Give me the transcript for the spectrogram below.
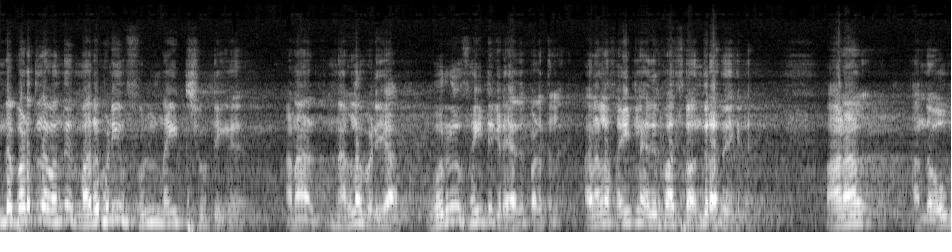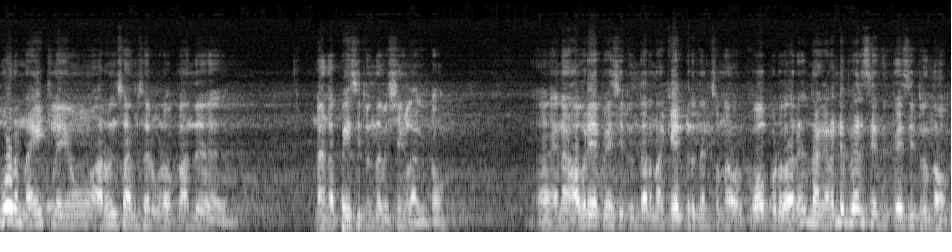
இந்த படத்துல வந்து மறுபடியும் ஃபுல் நைட் ஷூட்டிங்கு ஆனா நல்லபடியா ஒரு ஃபைட்டு கிடையாது படத்துல. அதனால ஃபைட்லாம் எதிர்பார்த்து வந்துடாதீங்க ஆனால் அந்த ஒவ்வொரு நைட்லயும் அருண்சாமி சார் கூட உட்காந்து நாங்கள் பேசிகிட்டு இருந்த விஷயங்களாகட்டும். ஏன்னா அவரே பேசிகிட்டு இருந்தார் நான் கேட்டிருந்தேன்னு சொன்னால் அவர் கோவப்படுவார். நாங்கள் ரெண்டு பேரும் சேர்ந்து பேசிகிட்டு இருந்தோம்.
